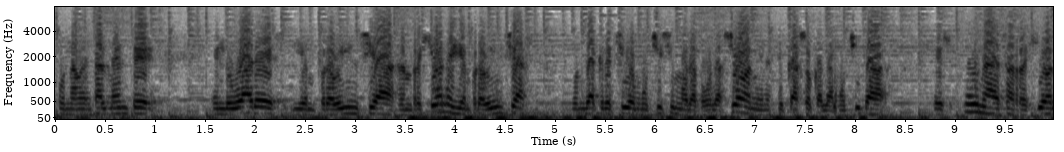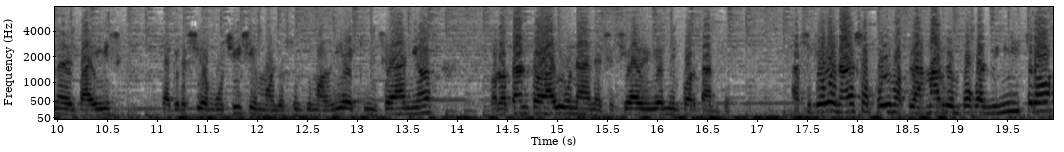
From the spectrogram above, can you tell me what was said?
fundamentalmente en lugares y en provincias, en regiones y en provincias donde ha crecido muchísimo la población, y en este caso Calamuchita es una de esas regiones del país que ha crecido muchísimo en los últimos 10, 15 años, por lo tanto hay una necesidad de vivienda importante. Así que bueno, eso pudimos plasmarle un poco al ministro,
